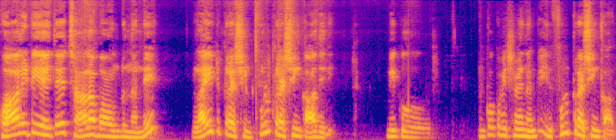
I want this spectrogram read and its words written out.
క్వాలిటీ అయితే చాలా బాగుంటుందండి. లైట్ క్రషింగ్ ఫుల్ క్రషింగ్ కాదు ఇది. మీకు ఇంకొక విషయం ఏంటంటే ఇది ఫుల్ క్రషింగ్ కాదు.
